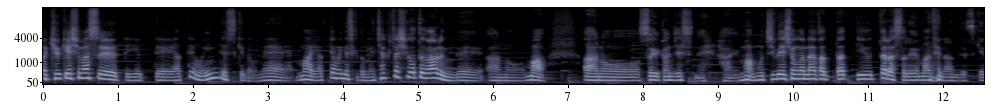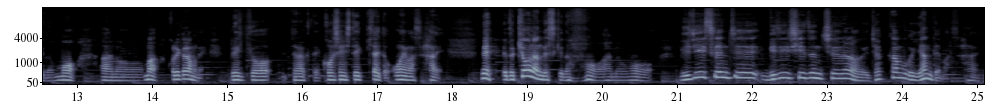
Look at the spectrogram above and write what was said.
まあ、休憩しますって言ってやってもいいんですけどね。まあやってもいいんですけど、めちゃくちゃ仕事があるんで、あの、まあ、あの、そういう感じですね。はい。まあ、モチベーションがなかったって言ったらそれまでなんですけども、あの、まあ、これからもね、勉強じゃなくて更新していきたいと思います。はい。で、えっと、今日なんですけども、あの、もう、ビジーシーズン中、ビジーシーズン中なので、若干僕病んでます。はい。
